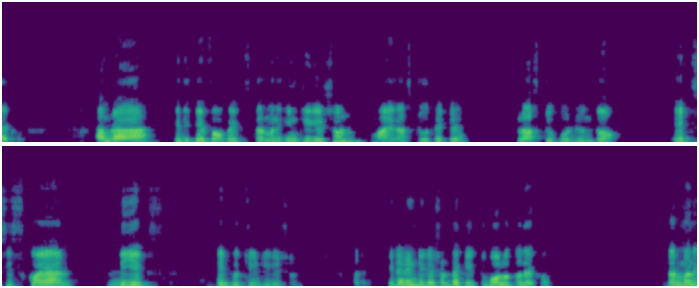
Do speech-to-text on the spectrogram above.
দেখো, আমরা এই যে এফ অফ এক্স তার মানে ইন্টিগ্রেশন মাইনাস টু থেকে প্লাস টু পর্যন্ত এক্স স্কোয়ার ডিএক্স এই হচ্ছে ইন্টিগ্রেশন আচ্ছা এটার ইন্টিগ্রেশনটা কি একটু বলো তো দেখো। তার মানে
